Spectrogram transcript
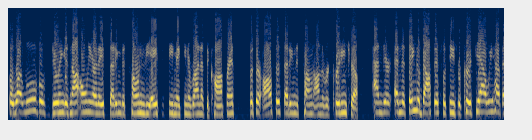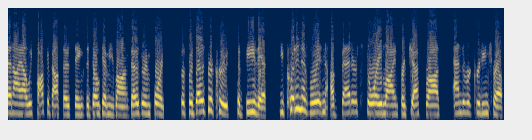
But what Louisville's doing is not only are they setting the tone in the ACC, making a run at the conference, but they're also setting the tone on the recruiting trail. And they're, and the thing about this with these recruits, yeah, we have NIL. We talk about those things, and don't get me wrong, those are important. But for those recruits to be there, you couldn't have written a better storyline for Jeff Brohm and the recruiting trail.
